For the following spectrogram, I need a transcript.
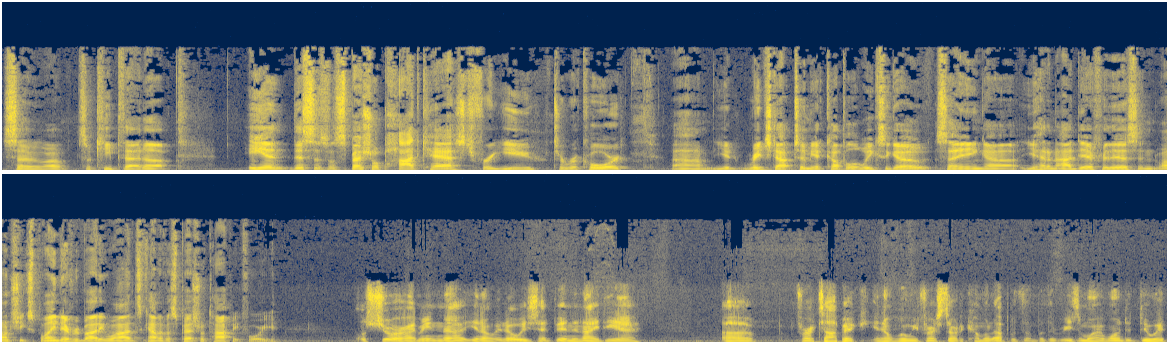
So uh, so keep that up. Ian, this is a special podcast for you to record. Um, you reached out to me a couple of weeks ago saying uh, you had an idea for this, and why don't you explain to everybody why it's kind of a special topic for you? Well, sure. I mean, uh, you know, it always had been an idea uh, for a topic, you know, when we first started coming up with them. But the reason why I wanted to do it,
